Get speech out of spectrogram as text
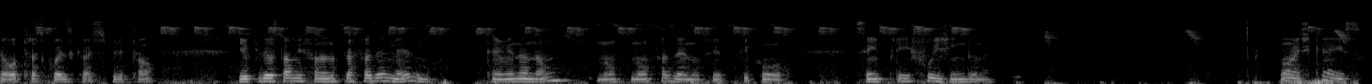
outras coisas que eu acho espiritual. E o que Deus tá me falando para fazer mesmo, termina não, não, não fazendo, fico sempre fugindo, né? Bom, acho que é isso.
